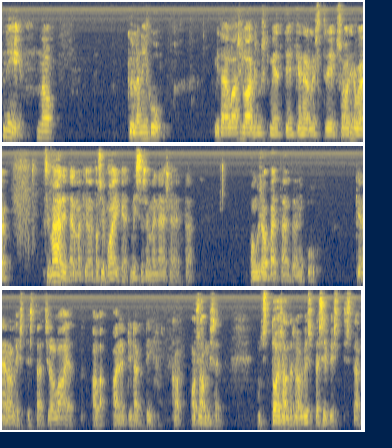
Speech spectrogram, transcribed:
Niin, no kyllä niin kuin, mitä ollaan silloin aikaisemminkin mietittiin, että generalisti, se on hirveän, se määritelmäkin on tosi vaikea, että missä se menee se, että onko se opettajan työ niin kuin generalistista, että sillä on laajat ainedidaktiikka osaamiset, mutta toisaalta se on hyvin spesifististä.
